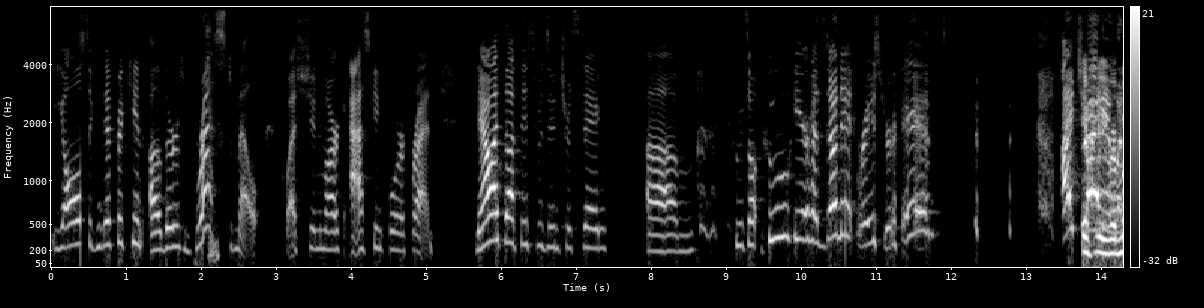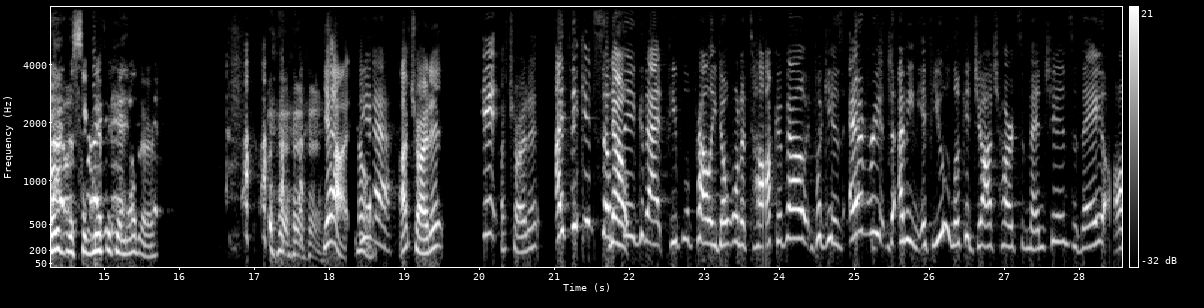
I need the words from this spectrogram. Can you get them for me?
y'all significant other's breast milk?" Question mark, asking for a friend. Now I thought this was interesting. Um, who's who here has done it? Raise your hand. I tried. If we remove the significant pregnant. other. yeah, no, yeah. I've tried it. It, I've tried it. I think it's something now, that people probably don't want to talk about because every, I mean, if you look at Josh Hart's mentions, they are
